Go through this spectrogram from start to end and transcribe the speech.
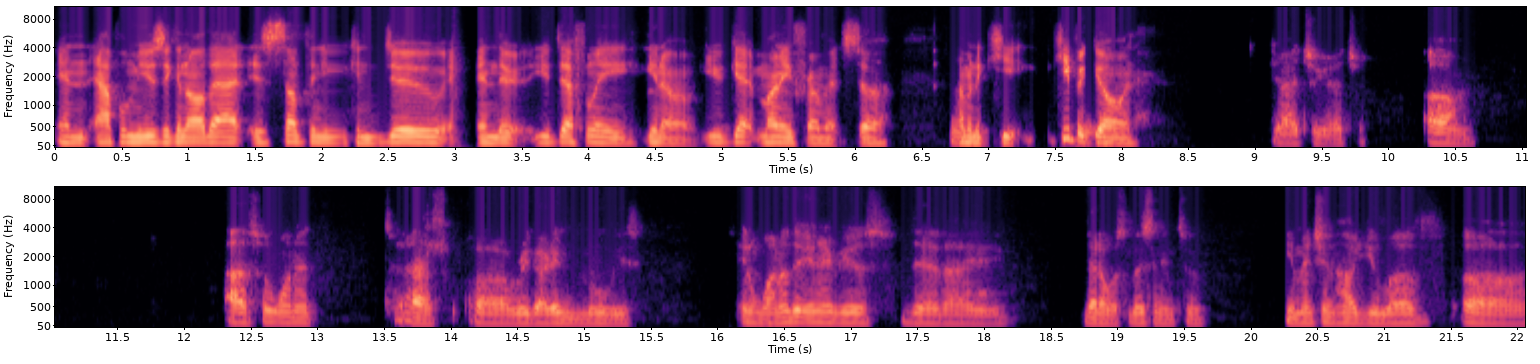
and Apple Music and all that is something you can do, and there you definitely you know you get money from it. So. I'm gonna keep keep it going. Gotcha, gotcha. Um, I also wanted to ask uh, regarding movies. In one of the interviews that I that I was listening to, you mentioned how you love, uh,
